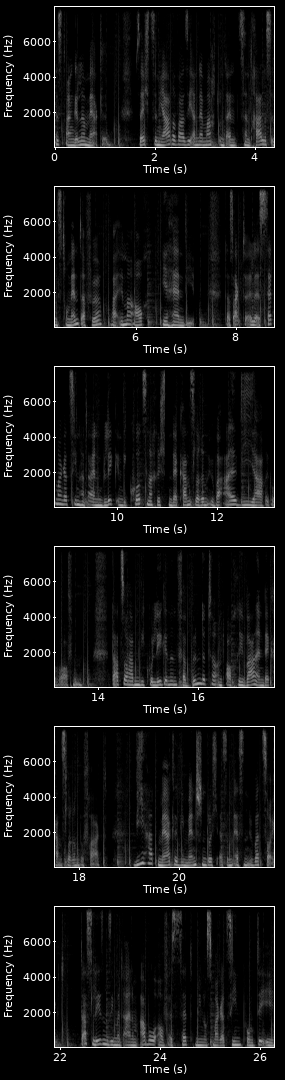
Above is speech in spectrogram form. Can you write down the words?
ist Angela Merkel. 16 Jahre war sie an der Macht und ein zentrales Instrument dafür war immer auch ihr Handy. Das aktuelle SZ-Magazin hat einen Blick in die Kurznachrichten der Kanzlerin über all die Jahre geworfen. Dazu haben die Kolleginnen Verbündete und auch Rivalen der Kanzlerin befragt. Wie hat Merkel die Menschen durch SMSen überzeugt? Das lesen Sie mit einem Abo auf sz-magazin.de.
